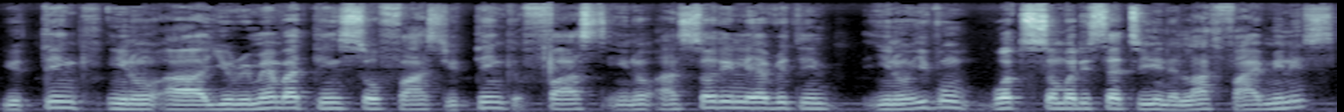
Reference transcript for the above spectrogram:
you think you know uh, you remember things so fast you think fast you know and suddenly everything you know even what somebody said to you in the last five minutes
